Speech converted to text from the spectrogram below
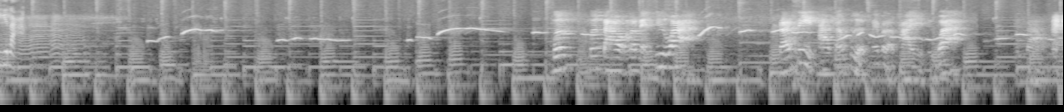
ดีล่ะเมืองเมืองดาวของเราเนี่ยชื่อว่า กาซี่ทางน้ำเปลือกในภาษาไทยหรือว่าเป็นดาวอะ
